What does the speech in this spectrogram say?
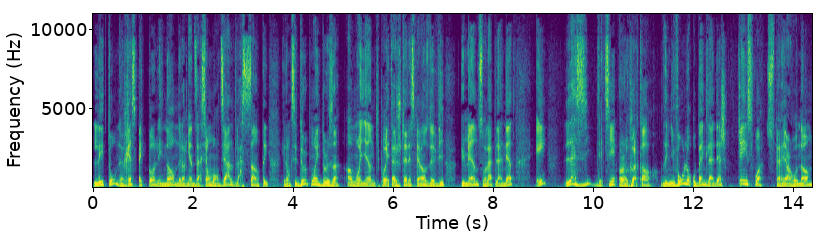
les taux ne respectent pas les normes de l'Organisation mondiale de la santé. Et donc, c'est 2,2 ans en moyenne qui pourrait être à l'espérance de vie humaine sur la planète. Et l'Asie détient un record. Des niveaux là, au Bangladesh 15 fois supérieurs aux normes.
